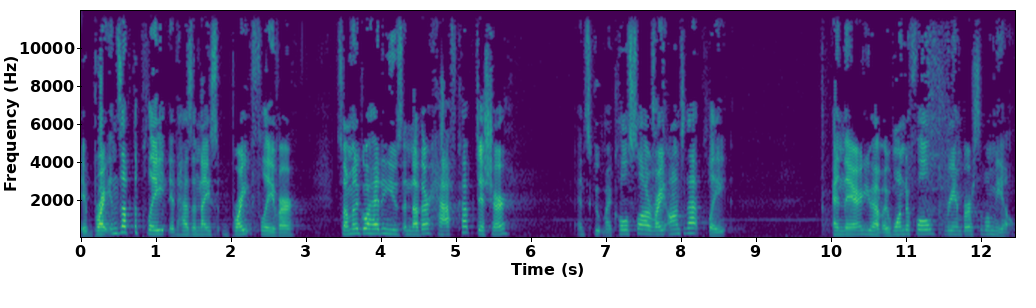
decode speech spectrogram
It brightens up the plate. It has a nice bright flavor. So I'm going to go ahead and use another half cup disher and scoop my coleslaw right onto that plate. And there you have a wonderful reimbursable meal.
